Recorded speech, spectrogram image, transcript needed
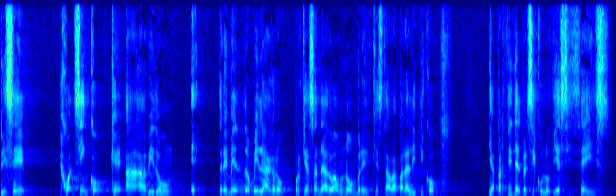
Dice Juan 5 que ha habido un eh, tremendo milagro porque ha sanado a un hombre que estaba paralítico y a partir del versículo 16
